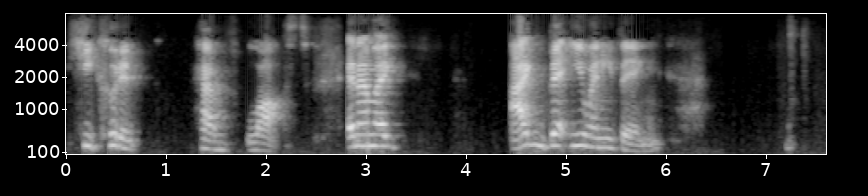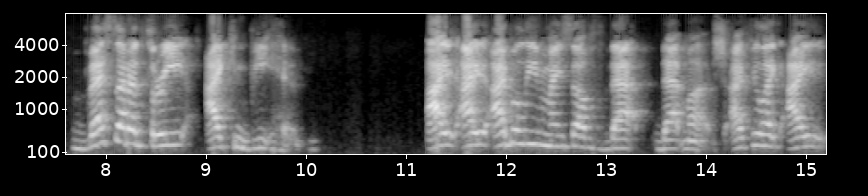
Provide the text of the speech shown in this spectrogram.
he couldn't have lost. And I'm like, I bet you anything. Best out of three, I can beat him. I, I I believe in myself that that much. I feel like I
